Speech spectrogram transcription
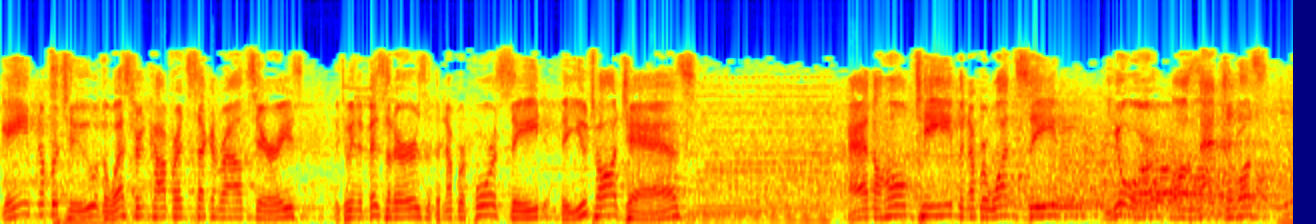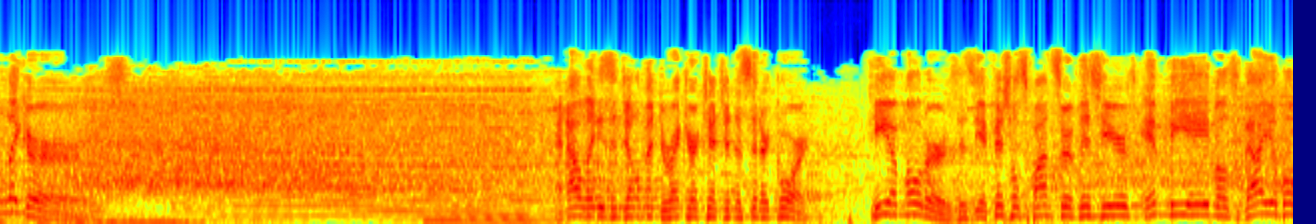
game number two of the Western Conference second round series between the visitors, of the number four seed, the Utah Jazz, and the home team, the number one seed, your Los Angeles Lakers. And now, ladies and gentlemen, direct your attention to center court. Kia Motors is the official sponsor of this year's NBA Most Valuable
